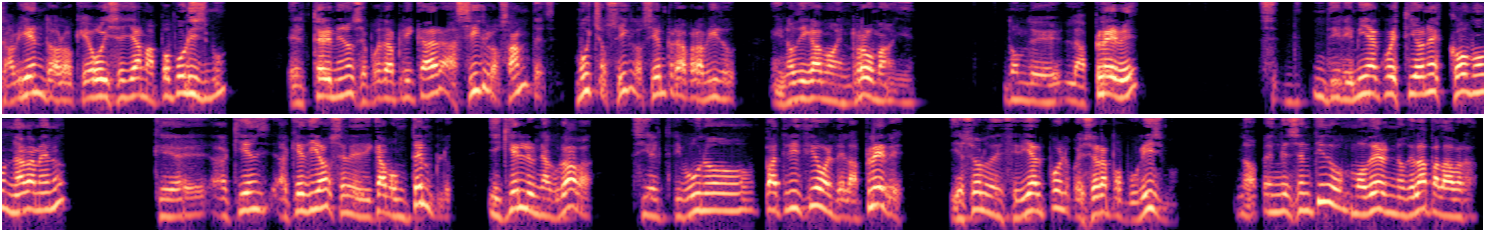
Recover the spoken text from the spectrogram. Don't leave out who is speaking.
Speaker 1: Sabiendo a lo que hoy se llama populismo, el término se puede aplicar a siglos antes, muchos siglos, siempre habrá habido, y no digamos en Roma, donde la plebe dirimía cuestiones como nada menos que a, quién, a qué Dios se le dedicaba un templo y quién lo inauguraba, si el tribuno patricio o el de la plebe, y eso lo decidía el pueblo, pues eso era populismo. No, en el sentido moderno de la palabra,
